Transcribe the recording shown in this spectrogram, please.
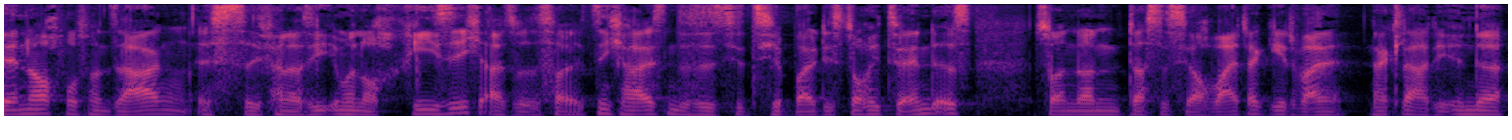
Dennoch muss man sagen, ist die Fantasie immer noch riesig. Also das soll jetzt nicht heißen, dass es jetzt hier bald die Story zu Ende ist, sondern dass es ja auch weitergeht, weil, na klar, die Inder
